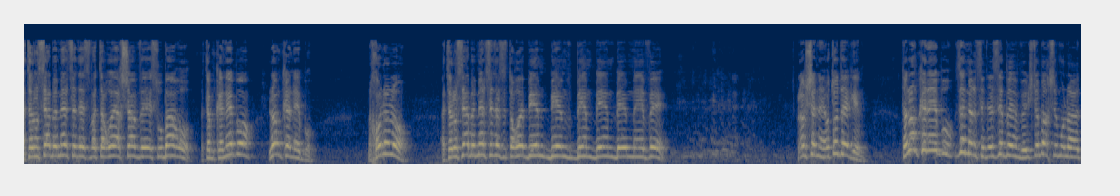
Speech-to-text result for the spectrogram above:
אתה נוסע במרצדס ואתה רואה עכשיו אה, סובארו, אתה מקנא בו? לא מקנא בו. נכון או לא? אתה נוסע במרצדס, אתה רואה BM, BM, BM, BM, BM ו... לא משנה, אותו דגם. אתה לא מקנא בו. זה מרצדס, זה BMW, השתבח שמולד.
